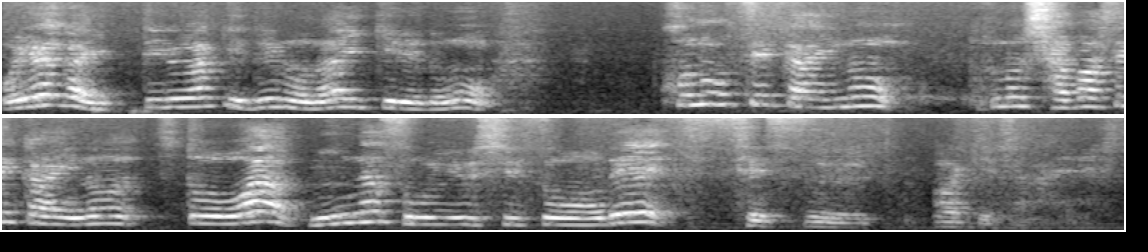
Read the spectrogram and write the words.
親が言ってるわけでもないけれどもこの世界のこのシャバ世界の人はみんなそういう思想で接するわけじゃないです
